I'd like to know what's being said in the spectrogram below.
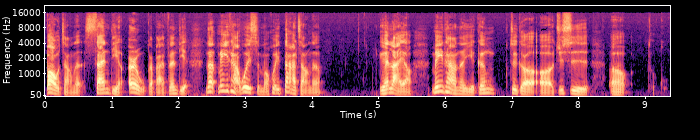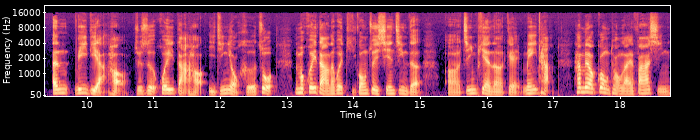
暴涨了三点二五个百分点。那 Meta 为什么会大涨呢？原来啊，Meta 呢也跟这个呃，就是呃，NVIDIA 好，就是辉达好，已经有合作。那么辉达呢会提供最先进的呃晶片呢给 Meta，他们要共同来发行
